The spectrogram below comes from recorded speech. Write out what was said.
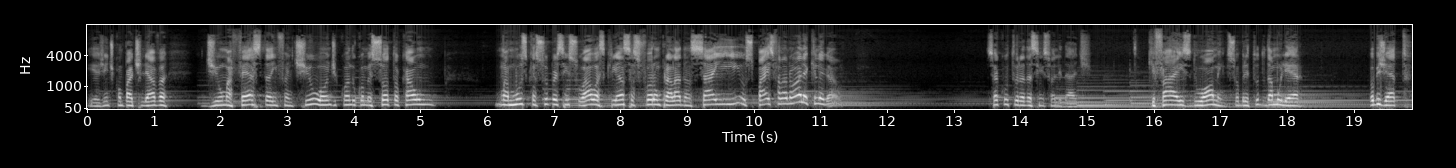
E a gente compartilhava de uma festa infantil onde quando começou a tocar um, uma música super sensual, as crianças foram para lá dançar e os pais falaram: "Olha que legal". Isso é a cultura da sensualidade, que faz do homem, sobretudo da mulher, objeto,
